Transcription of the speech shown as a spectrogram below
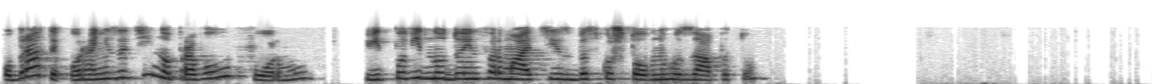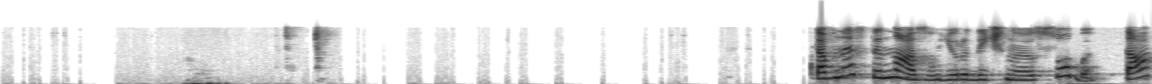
обрати організаційно-правову форму відповідно до інформації з безкоштовного запиту, та внести назву юридичної особи так,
